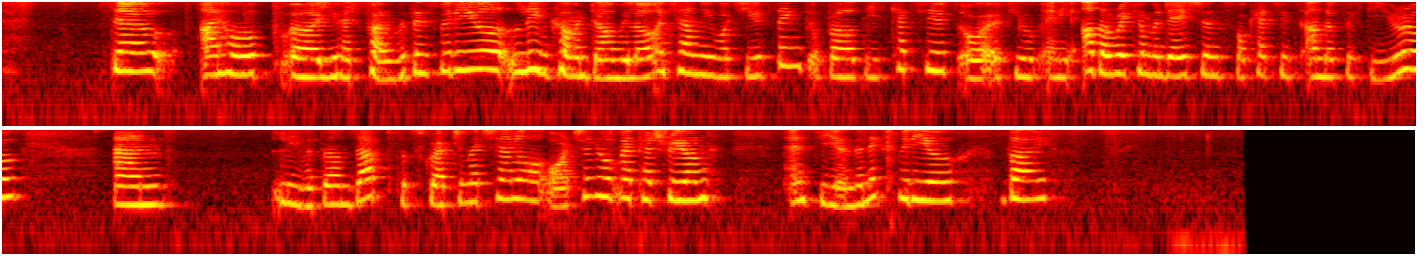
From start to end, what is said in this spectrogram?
so I hope uh, you had fun with this video. Leave a comment down below and tell me what you think about these cat suits or if you have any other recommendations for cat suits under 50 euro. And leave a thumbs up, subscribe to my channel or check out my Patreon and see you in the next video. Bye!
